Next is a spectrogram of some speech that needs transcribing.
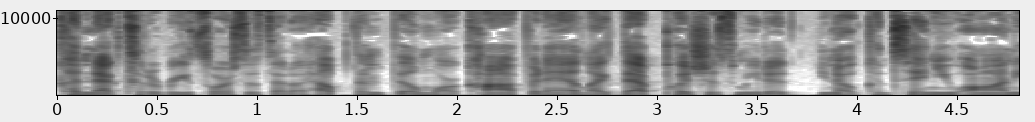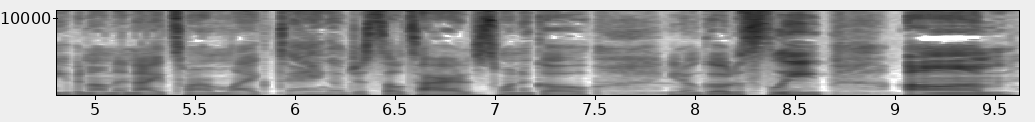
connect to the resources that'll help them feel more confident. Like, that pushes me to, you know, continue on even on the nights where I'm like, dang, I'm just so tired. I just want to go, you know, go to sleep um,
